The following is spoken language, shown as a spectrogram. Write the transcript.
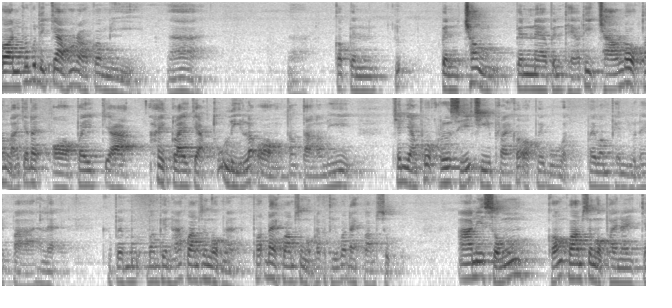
ก่อนพระพุทธเจ้าของเราก็มีอ่าก็เป็นเป็นช่องเป็นแนวเป็นแถวที่ชาวโลกทั้งหลายจะได้ออกไปจากให้ไกลจากทุลีละอองต่าง ๆ เหล่านี้ เช่นอย่างพวกฤาษีชีไพรก็ออกไปบวชไปบำเพ็ญอยู่ในป่านั่นแหละ คือไปบำเพ็ญหาความสงบนะ่ะเพราะได้ความสงบแล้วก็ถือว่าได้ความสุข อานิสงส์ของความสงบภายในใจ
